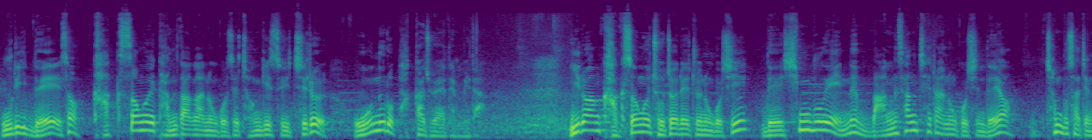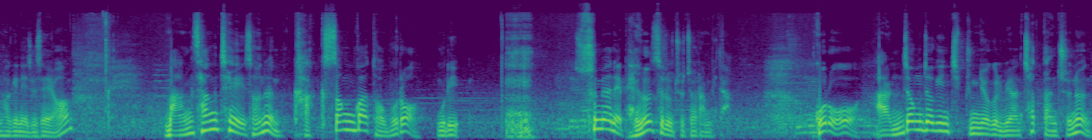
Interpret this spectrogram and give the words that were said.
우리 뇌에서 각성을 담당하는 곳의 전기 스위치를 ON으로 바꿔줘야 됩니다. 이러한 각성을 조절해 주는 곳이 뇌 심부에 있는 망상체라는 곳인데요. 첨부 사진 확인해 주세요. 망상체에서는 각성과 더불어 우리 수면의 밸런스를 조절합니다. 고로 안정적인 집중력을 위한 첫 단추는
